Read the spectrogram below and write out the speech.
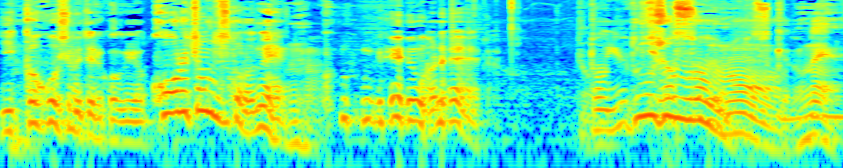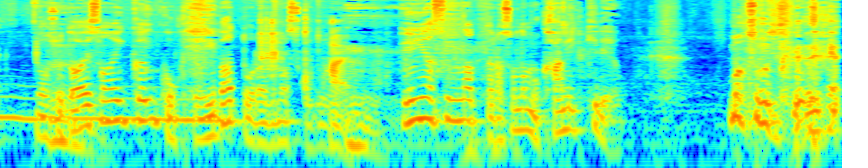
一角を占めてる限りは壊れちゃうんですからね、円はね。という気がするんですけどね。だからそれ第三一回国って威張っておられますけど、円安になったらそんなもん紙切れよまあそうですけどね。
